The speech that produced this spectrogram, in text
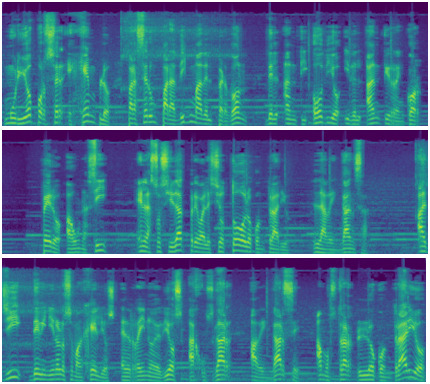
Murió por ser ejemplo, para ser un paradigma del perdón, del anti-odio y del anti-rencor. Pero aún así, en la sociedad prevaleció todo lo contrario, la venganza. Allí devinieron los evangelios, el reino de Dios, a juzgar, a vengarse, a mostrar lo contrario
